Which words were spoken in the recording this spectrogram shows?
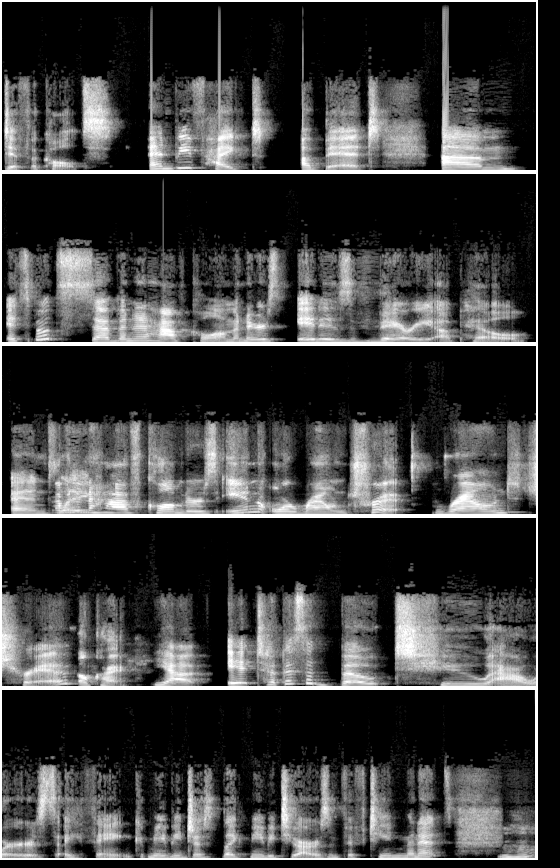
difficult. And we've hiked a bit. Um, it's about seven and a half kilometers. It is very uphill and seven like, and a half kilometers in or round trip. Round trip. Okay. Yeah. It took us about two hours, I think, maybe just like maybe two hours and 15 minutes. Mm-hmm.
